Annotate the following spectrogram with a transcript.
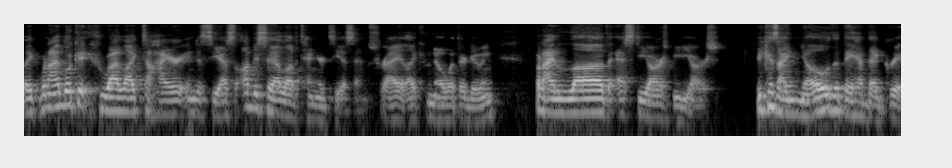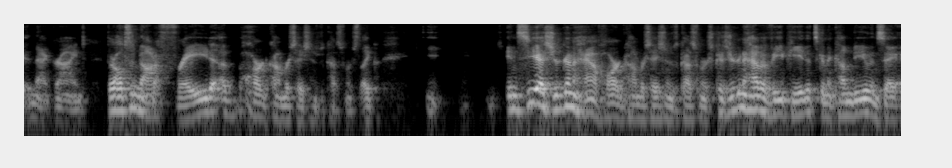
Like when I look at who I like to hire into CS, obviously I love tenured CSMs, right? Like who know what they're doing. But I love SDRs, BDRs because I know that they have that grit and that grind. They're also not afraid of hard conversations with customers. Like in CS, you're going to have hard conversations with customers because you're going to have a VP that's going to come to you and say,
